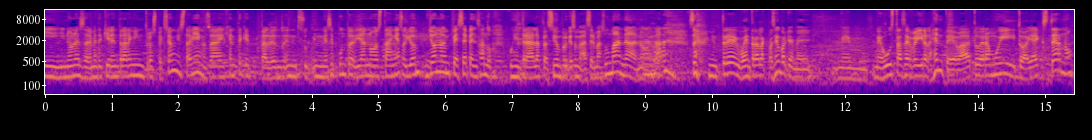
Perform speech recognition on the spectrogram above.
y no necesariamente quiere entrar en introspección y está bien, o sea, hay gente que tal vez en, su, en ese punto de vida no está en eso. Yo, yo no empecé pensando, voy a entrar a la actuación porque eso me va a hacer más humana, ¿no? ¿verdad? O sea, entré, voy a entrar a la actuación porque me, me, me, gusta hacer reír a la gente, ¿va? Todo era muy todavía externo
